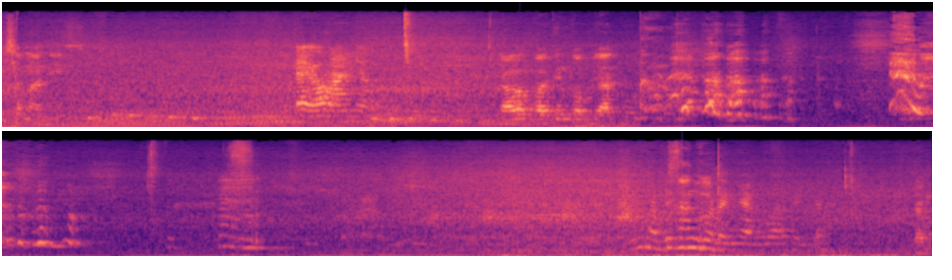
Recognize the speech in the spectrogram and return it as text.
Bisa manis. Kayak orangnya. Kalau buatin kopi aku. bisa gorengnya luar ya Yang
